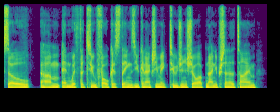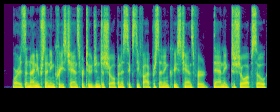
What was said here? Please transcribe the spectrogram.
So um, and with the two focus things, you can actually make Tujen show up 90% of the time. Or it's a 90% increased chance for Tujen to show up and a 65% increased chance for Dannig to show up. So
